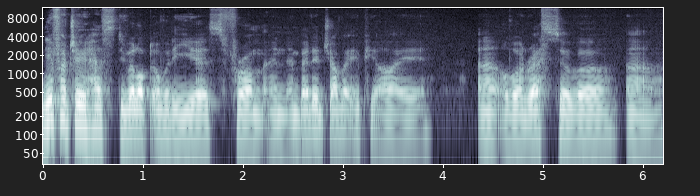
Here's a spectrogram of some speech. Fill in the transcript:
Neo4j has developed over the years from an embedded Java API uh, over a REST server uh,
